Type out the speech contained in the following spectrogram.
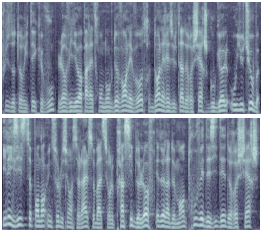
plus d'autorité que vous. Leurs vidéos apparaîtront donc devant les vôtres dans les résultats de recherche Google ou YouTube. Il existe cependant une solution à cela, elle se base sur le principe de l'offre et de la demande. Trouver des idées de recherche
